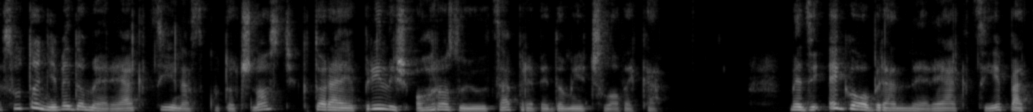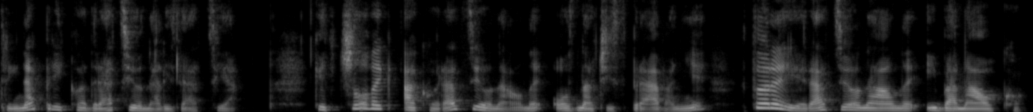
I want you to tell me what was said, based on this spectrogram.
Sú to nevedomé reakcie na skutočnosť, ktorá je príliš ohrozujúca pre vedomie človeka. Medzi egoobranné reakcie patrí napríklad racionalizácia. Keď človek ako racionálne označí správanie, ktoré je racionálne iba na oko.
